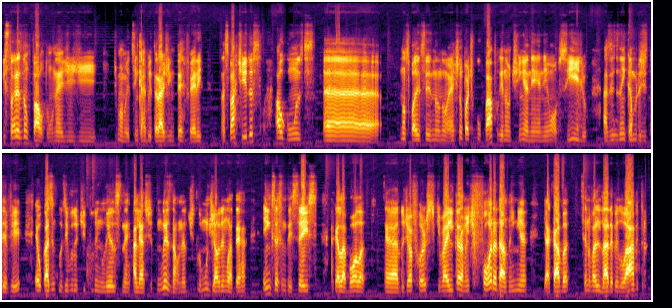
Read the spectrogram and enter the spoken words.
histórias não faltam, né? De, de, de momentos em que a arbitragem interfere nas partidas. Alguns uh, não podem ser, não, não, a gente não pode culpar porque não tinha nem, nenhum auxílio, às vezes nem câmeras de TV. É o caso, inclusive, do título inglês, né? Aliás, título inglês não, né? Do título mundial da Inglaterra em 66, aquela bola uh, do Geoff Hurst que vai literalmente fora da linha e acaba sendo validada pelo árbitro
